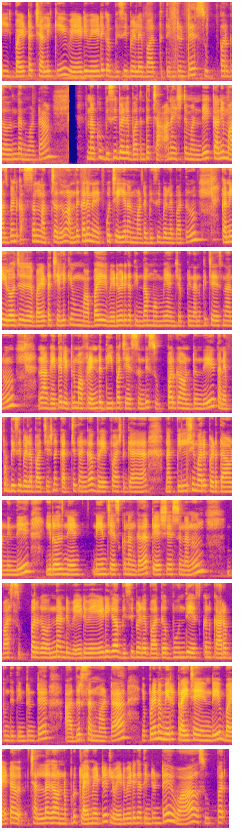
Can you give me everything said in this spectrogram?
ఈ బయట చలికి వేడి వేడిగా బిసిబెళ్ళే బాత్ తింటుంటే సూపర్గా ఉంది. ఉందనమాట నాకు బిసిబెళ్ళే బాత్ అంటే చాలా ఇష్టం అండి కానీ మా హస్బెండ్కి అస్సలు నచ్చదు. అందుకనే నేను ఎక్కువ చేయను అనమాట బిసిబెళ్ళే బాత్. కానీ ఈరోజు బయట చెలికి మా అబ్బాయి వేడివేడిగా తిందాం మమ్మీ అని చెప్పి దానికి చేసినాను. నాకైతే లిటర్ మా ఫ్రెండ్ దీప చేస్తుంది. సూపర్గా ఉంటుంది. తను ఎప్పుడు బిసిబెళ్ళే బాత్ చేసినా ఖచ్చితంగా బ్రేక్ఫాస్ట్గా నాకు పిలిచి మరీ పెడతా ఉండింది. ఈరోజు నేను నేను చేసుకున్నాను కదా టేస్ట్ చేస్తున్నాను. బా సూపర్గా ఉందండి. వేడి వేడిగా బిసిబెళ్ళే బాత్ బూందీ వేసుకొని కారం బూందీ తింటుంటే అదర్స్ అనమాట ఎప్పుడైనా మీరు ట్రై చేయండి. బయట చల్లగా ఉన్నప్పుడు క్లైమేట్ ఇట్లా వేడివేడిగా తింటుంటే వా సూపర్.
